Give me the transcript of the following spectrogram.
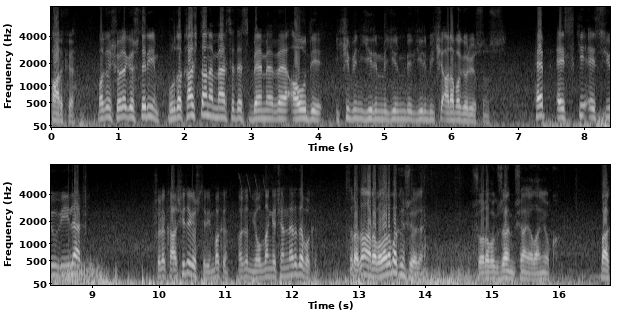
parkı. Bakın şöyle göstereyim. Burada kaç tane Mercedes, BMW, Audi 2020, 21, 22 araba görüyorsunuz? Hep eski SUV'ler. Şöyle karşıyı da göstereyim bakın. Bakın yoldan geçenlere de bakın. Sıradan arabalara bakın şöyle. Şu araba güzelmiş ha yalan yok. Bak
